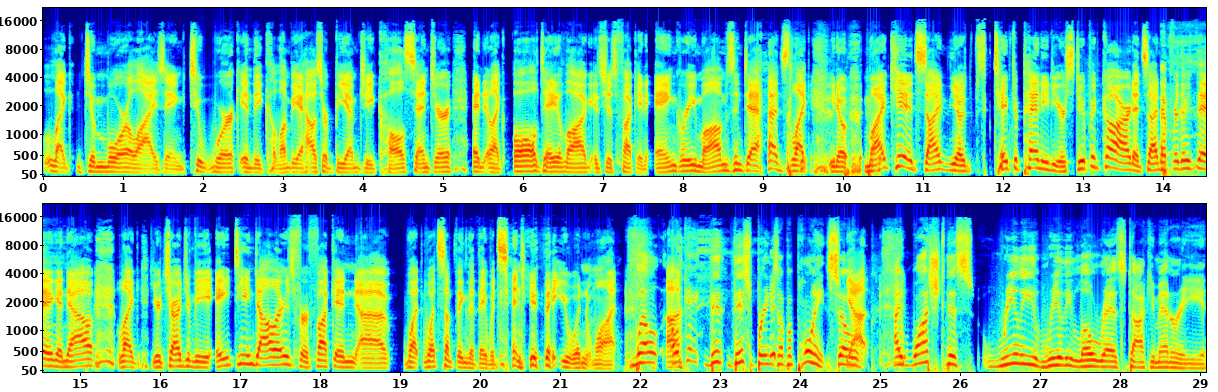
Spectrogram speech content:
like demoralizing to work in the Columbia House or BMG call center and like all day long it's just fucking angry moms and dads like you know my kid signed you know taped a penny to your stupid card and signed up for their thing and now like you're charging me $18 for fucking uh what what's something that they would send you that you wouldn't want Well, okay, th- this brings up a point. So Yeah. I watched this really, really low res documentary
